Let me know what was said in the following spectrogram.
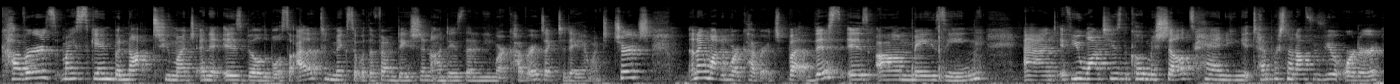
covers my skin but not too much and it is buildable. So I like to mix it with a foundation on days that I need more coverage. Like today I went to church and I wanted more coverage. But this is amazing. And if you want to use the code Michelle10 you can get 10% off of your order.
